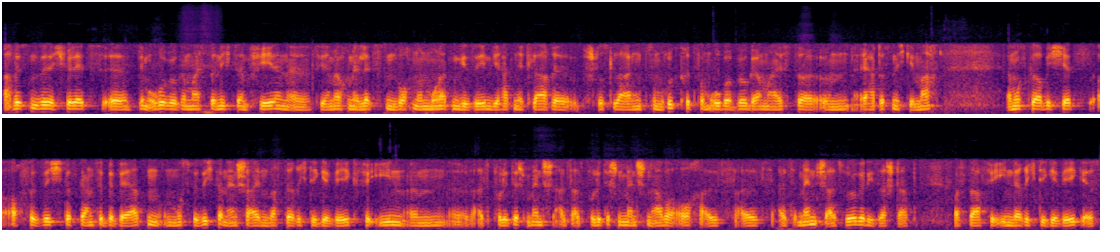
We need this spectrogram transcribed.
Ach, wissen Sie, ich will jetzt äh, dem Oberbürgermeister nichts empfehlen. Äh, Sie haben ja auch in den letzten Wochen und Monaten gesehen, wir hatten ja klare Beschlusslagen zum Rücktritt vom Oberbürgermeister. Ähm, er hat das nicht gemacht. Er muss, glaube ich, jetzt auch für sich das Ganze bewerten und muss für sich dann entscheiden, was der richtige Weg für ihn ähm, äh, als politischen Mensch, als, als politischen Menschen, aber auch als, als, als Mensch, als Bürger dieser Stadt, was da für ihn der richtige Weg ist.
